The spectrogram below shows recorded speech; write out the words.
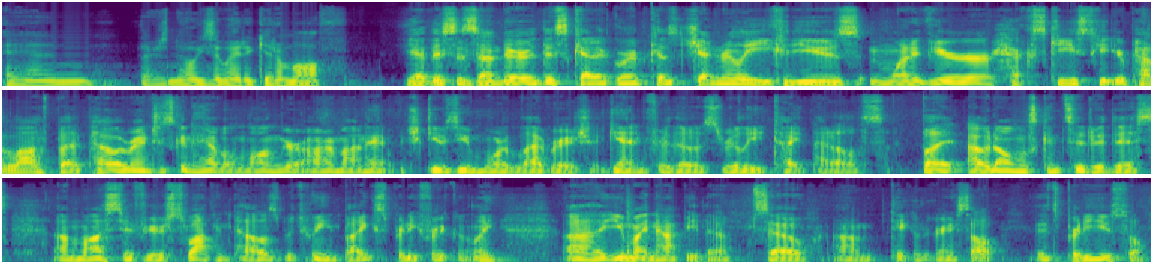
and there's no easy way to get them off. Yeah, this is under this category because generally you could use one of your hex keys to get your pedal off, but a pedal wrench is going to have a longer arm on it, which gives you more leverage, again, for those really tight pedals. But I would almost consider this a must if you're swapping pedals between bikes pretty frequently. Uh, you might not be, though, so um, take it with a grain of salt. It's pretty useful.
